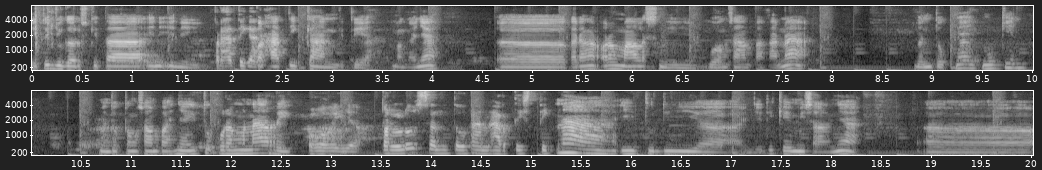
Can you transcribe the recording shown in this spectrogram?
itu juga harus kita ini ini Perhatikan. perhatikan gitu ya. Makanya eh, kadang kan orang males nih buang sampah karena bentuknya mungkin bentuk tong sampahnya itu kurang menarik. Oh iya, perlu sentuhan artistik. Nah, itu dia. Jadi kayak misalnya eh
